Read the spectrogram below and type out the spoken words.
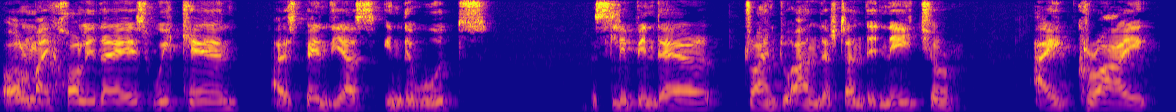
All my holidays, weekend, I spent just in the woods, sleeping there, trying to understand the nature. I cry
